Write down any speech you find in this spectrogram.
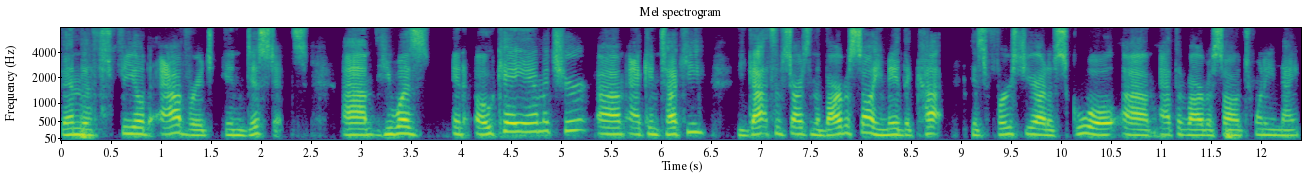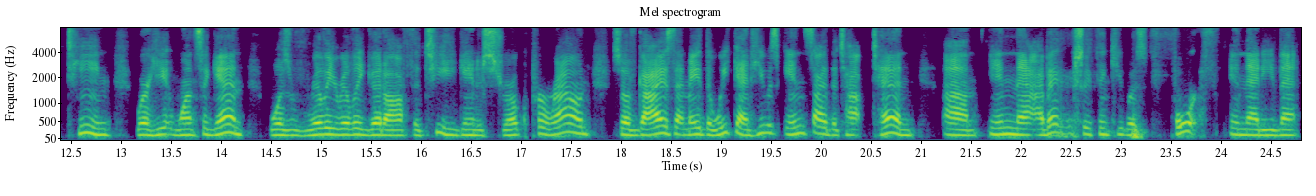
than the field average in distance. Um, he was an okay amateur um, at Kentucky. He got some starts in the Barbasol. He made the cut his first year out of school um, at the Barbasol in 2019, where he once again was really, really good off the tee. He gained a stroke per round. So, of guys that made the weekend, he was inside the top 10 um, in that. I actually think he was fourth in that event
